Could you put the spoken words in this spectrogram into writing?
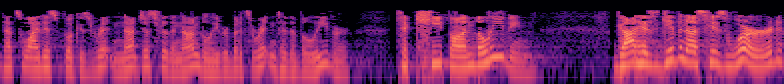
That's why this book is written, not just for the non believer, but it's written to the believer to keep on believing. God has given us His Word,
